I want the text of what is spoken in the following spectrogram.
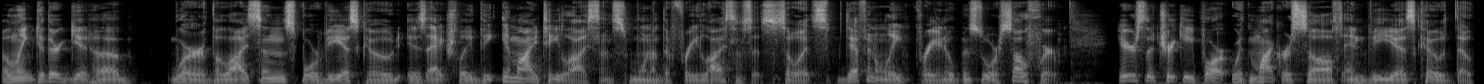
a link to their GitHub where the license for VS Code is actually the MIT license, one of the free licenses. So it's definitely free and open source software. Here's the tricky part with Microsoft and VS Code though.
